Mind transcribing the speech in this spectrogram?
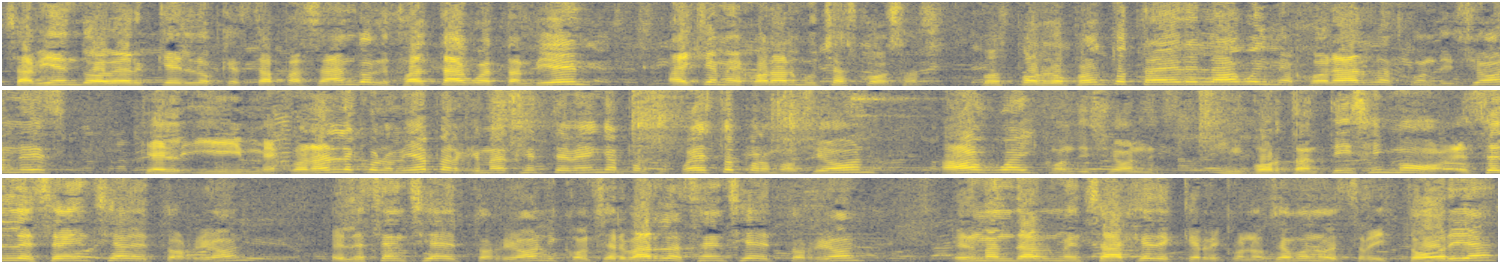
sabiendo a ver qué es lo que está pasando, le falta agua también, hay que mejorar muchas cosas. Pues por lo pronto traer el agua y mejorar las condiciones y mejorar la economía para que más gente venga, por supuesto, promoción, agua y condiciones. Importantísimo, esa es la esencia de Torreón, es la esencia de Torreón y conservar la esencia de Torreón es mandar un mensaje de que reconocemos nuestra historia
